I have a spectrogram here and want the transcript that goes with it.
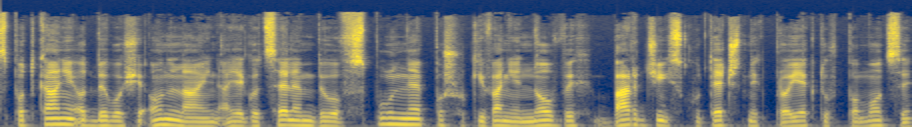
Spotkanie odbyło się online, a jego celem było wspólne poszukiwanie nowych, bardziej skutecznych projektów pomocy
